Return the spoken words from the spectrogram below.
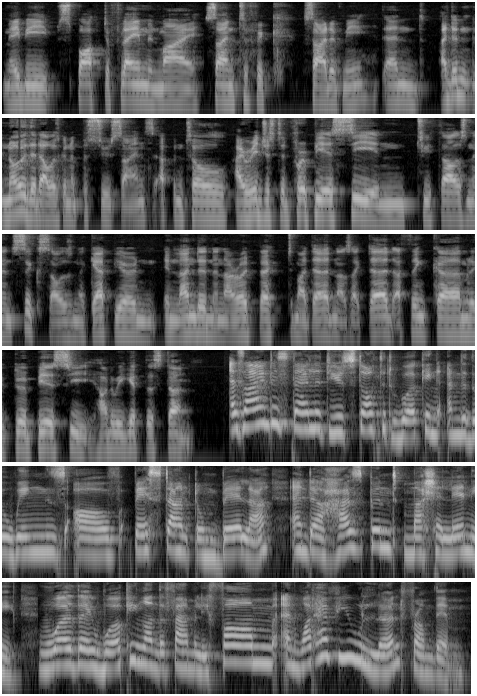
maybe sparked a flame in my scientific side of me. And I didn't know that I was going to pursue science up until I registered for a BSc in 2006. I was in a gap year in, in London and I wrote back to my dad and I was like, Dad, I think uh, I'm going to do a BSc. How do we get this done? As I understand it, you started working under the wings of Besta Ntombela and her husband Mashaleni. Were they working on the family farm and what have you learned from them?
